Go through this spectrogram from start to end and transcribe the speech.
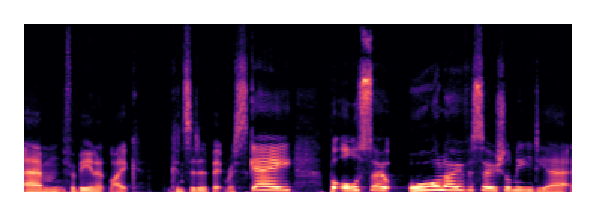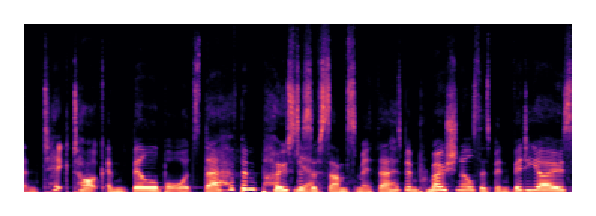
Um, for being like considered a bit risque, but also all over social media and TikTok and billboards, there have been posters Yeah. of Sam Smith. There has been promotionals. There's been videos.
